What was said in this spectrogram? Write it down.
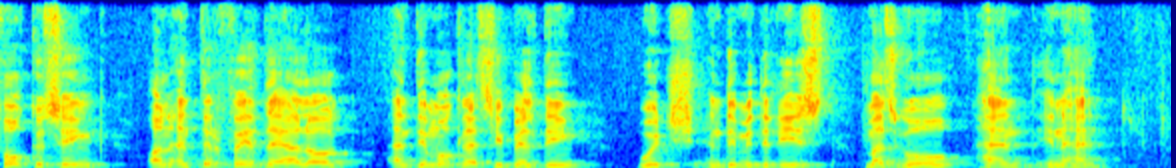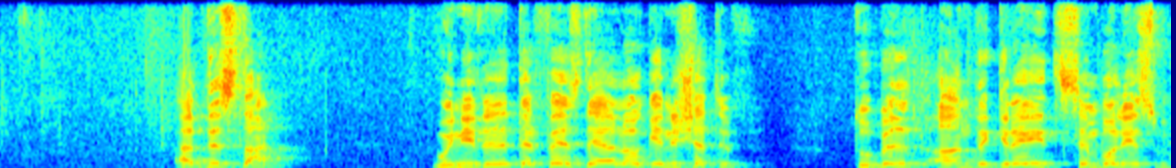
focusing on interfaith dialogue and democracy building, which in the Middle East must go hand in hand. At this time, we need an interfaith dialogue initiative to build on the great symbolism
